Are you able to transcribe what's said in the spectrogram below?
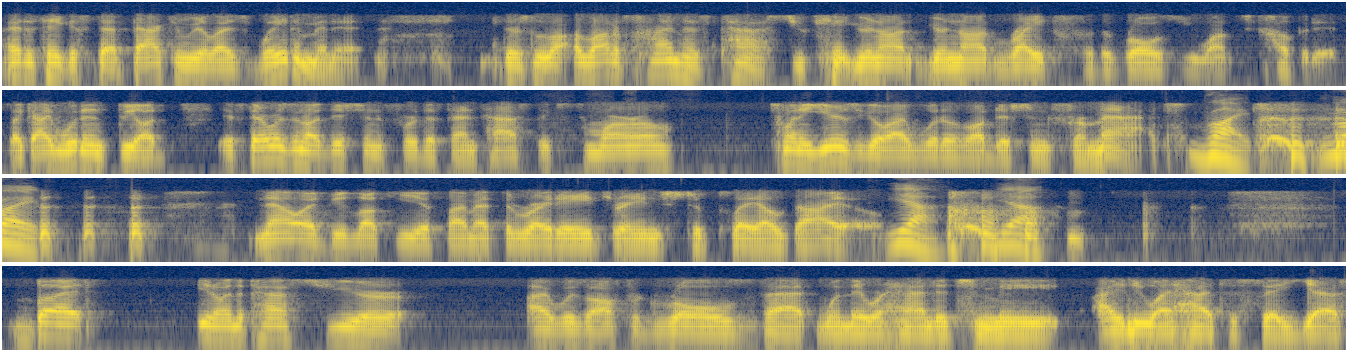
I had to take a step back and realize, wait a minute, there's a lot, a lot of time has passed. You can't, you're not, you're not right for the roles you once coveted. Like I wouldn't be, if there was an audition for the Fantasticks tomorrow, 20 years ago, I would have auditioned for Matt. Right, right. now I'd be lucky if I'm at the right age range to play El Gallo. Yeah, yeah. but you know, in the past year, I was offered roles that when they were handed to me, I knew I had to say yes.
